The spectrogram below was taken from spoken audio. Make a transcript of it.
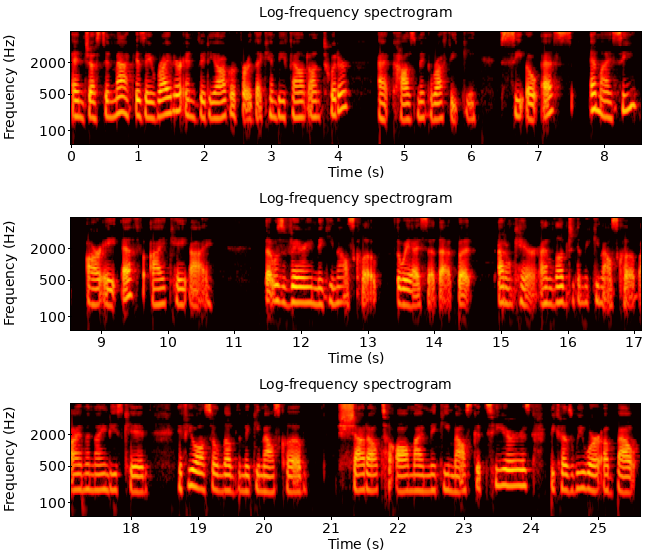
And Justin Mack is a writer and videographer that can be found on Twitter at Cosmic Rafiki, C O S M I C R A F I K I. That was very Mickey Mouse Club, the way I said that, but I don't care. I loved the Mickey Mouse Club. I am a 90s kid. If you also love the Mickey Mouse Club, shout out to all my Mickey Mouseketeers because we were about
